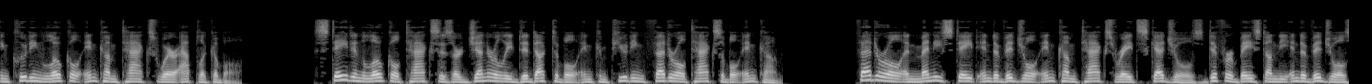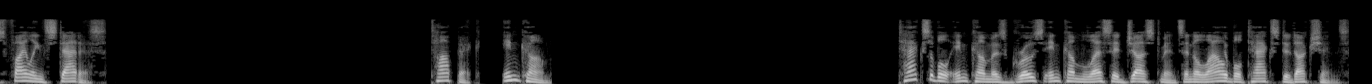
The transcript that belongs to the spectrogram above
including local income tax where applicable. State and local taxes are generally deductible in computing federal taxable income. Federal and many state individual income tax rate schedules differ based on the individual's filing status. Income Taxable income is gross income less adjustments and allowable tax deductions.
